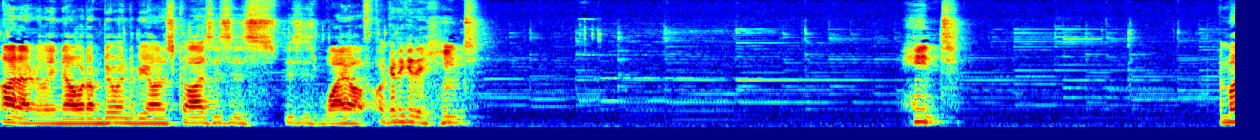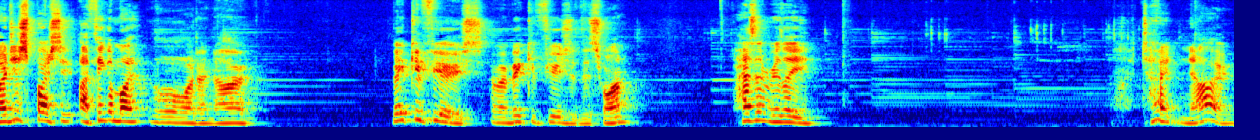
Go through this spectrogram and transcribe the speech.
I don't really know what I'm doing to be honest, guys. This is this is way off. I gotta get a hint. Hint. Am I just supposed to I think I might oh I don't know. A Bit confused. I'm a bit confused with this one. Hasn't really don't know.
